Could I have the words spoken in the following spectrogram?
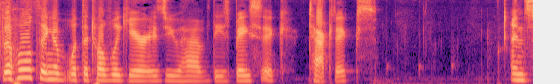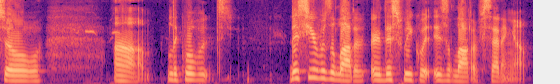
the whole thing of with the 12 week year is you have these basic tactics. And so, um, like, what was. This year was a lot of. Or this week is a lot of setting up.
